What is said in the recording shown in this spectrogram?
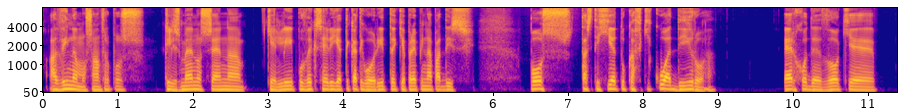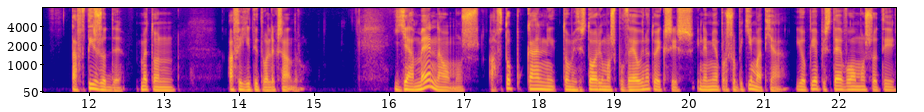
αδύναμος άνθρωπος κλεισμένος σε ένα κελί που δεν ξέρει γιατί κατηγορείται και πρέπει να απαντήσει. Πώς τα στοιχεία του καυκικού αντίρωα έρχονται εδώ και ταυτίζονται με τον αφηγητή του Αλεξάνδρου. Για μένα όμως αυτό που κάνει το μυθιστόρημα σπουδαίο είναι το εξής. Είναι μια προσωπική ματιά, η οποία πιστεύω όμως ότι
